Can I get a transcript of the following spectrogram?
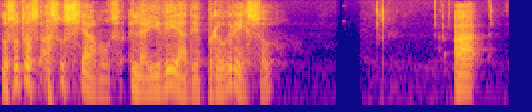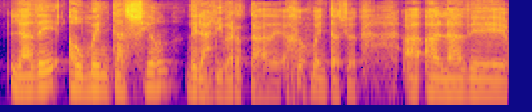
nosotros asociamos la idea de progreso a la de aumentación de las libertades, aumentación, a la de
